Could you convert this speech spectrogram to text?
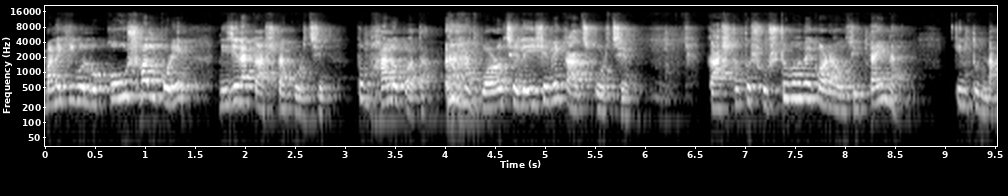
মানে কি বলব, কৌশল করে নিজেরা কাজটা করছে। তো ভালো কথা, বড় ছেলে হিসেবে কাজ করছে। কাজটা তো সুষ্ঠুভাবে করা উচিত, তাই না? কিন্তু না,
